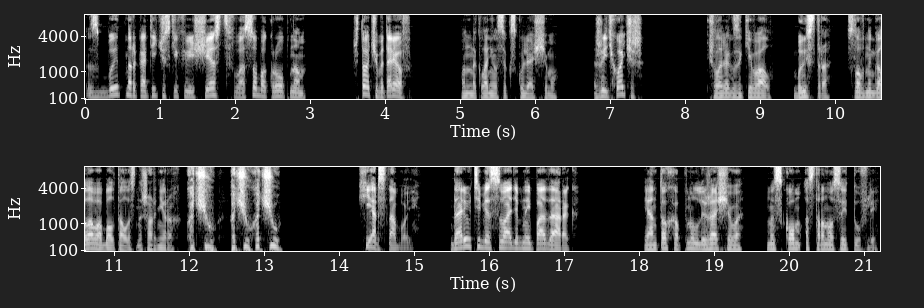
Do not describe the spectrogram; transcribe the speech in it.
Сбыт наркотических веществ в особо крупном. Что, Чеботарев?» Он наклонился к скулящему. «Жить хочешь?» Человек закивал. Быстро, словно голова болталась на шарнирах. «Хочу! Хочу! Хочу!» «Хер с тобой. Дарю тебе свадебный подарок». И Антоха пнул лежащего мыском остроносой туфли.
